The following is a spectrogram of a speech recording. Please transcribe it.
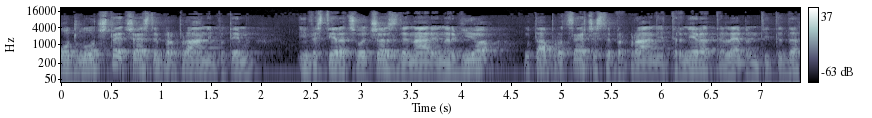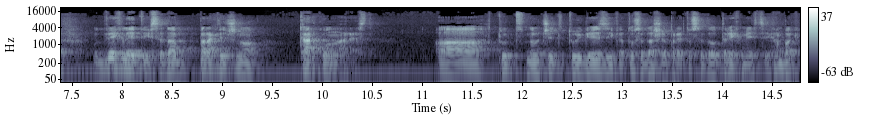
odločite, če ste pripravljeni potem investirati svoj čas, denar, energijo v ta proces, če ste pripravljeni trenirati, leben, itd. V dveh letih se da praktično karkoli narediti. Uh, tudi naučiti tujega jezika, to se da še prej, to se da v treh mesecih. Ampak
